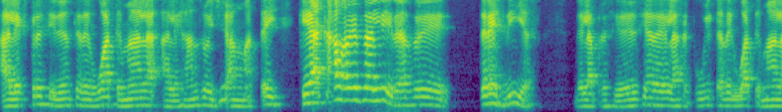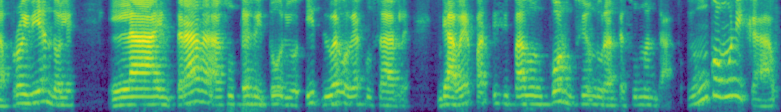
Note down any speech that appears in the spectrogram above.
al expresidente de Guatemala, Alejandro Jean Matei, que acaba de salir hace tres días de la presidencia de la República de Guatemala, prohibiéndole la entrada a su territorio y luego de acusarle de haber participado en corrupción durante su mandato. En un comunicado,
